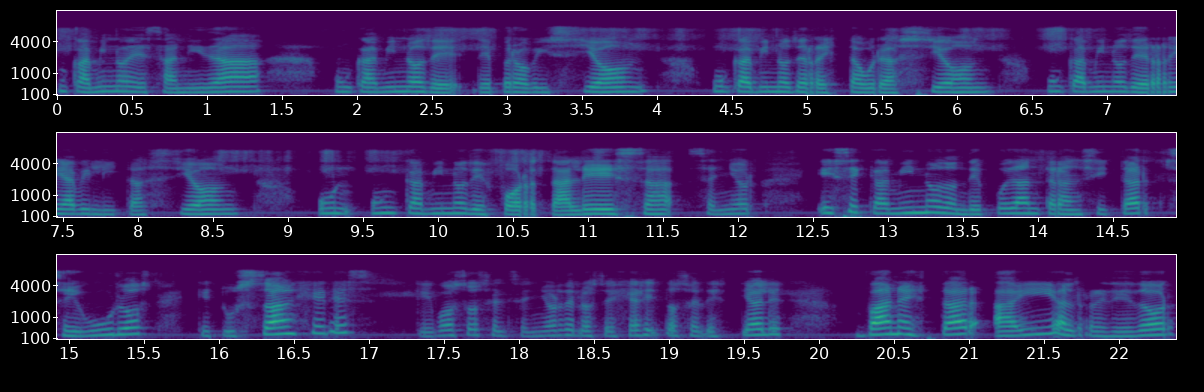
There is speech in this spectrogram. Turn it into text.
un camino de sanidad, un camino de, provisión, un camino de restauración, un camino de rehabilitación, un, un camino de fortaleza, Señor. Ese camino donde puedan transitar seguros que tus ángeles que vos sos el Señor de los ejércitos celestiales, van a estar ahí alrededor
